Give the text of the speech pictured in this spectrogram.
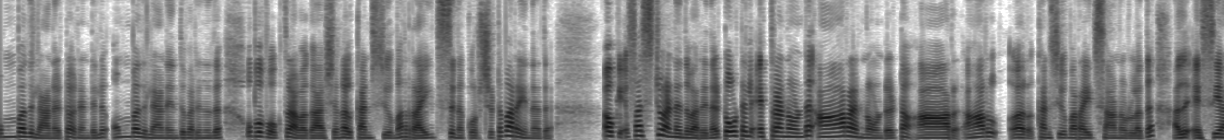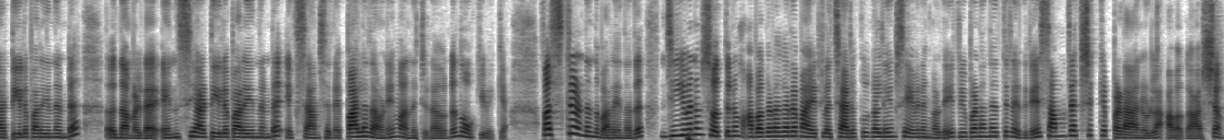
ഒമ്പതിലാണ് കേട്ടോ. രണ്ടിൽ ഒമ്പതിലാണ് എന്ത് പറയുന്നത്? ഉപഭോക്തൃ അവകാശങ്ങൾ കൺസ്യൂമർ റൈറ്റ്സിനെ കുറിച്ചിട്ട് പറയുന്നത്. ഓക്കെ ഫസ്റ്റ് വൺ എന്ന് പറയുന്നത് ടോട്ടൽ എത്ര എണ്ണം ഉണ്ട്? ആറ് എണ്ണം ഉണ്ട് കേട്ടോ ആറ് ആറ് കൺസ്യൂമർ റൈറ്റ്സ് ആണ് ഉള്ളത് അത് എസ് സി ആർ ടിയിൽ പറയുന്നുണ്ട് നമ്മളുടെ എൻ സി ആർ ടിയിൽ പറയുന്നുണ്ട് എക്സാംസിന് പലതവണയും വന്നിട്ടുണ്ട്. അതുകൊണ്ട് നോക്കി വെക്കാം. ഫസ്റ്റ് വൺ എന്ന് പറയുന്നത് ജീവനും സ്വത്തിനും അപകടകരമായിട്ടുള്ള ചരക്കുകളുടെയും സേവനങ്ങളുടെയും വിപണനത്തിനെതിരെ സംരക്ഷിക്കപ്പെടാനുള്ള അവകാശം.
